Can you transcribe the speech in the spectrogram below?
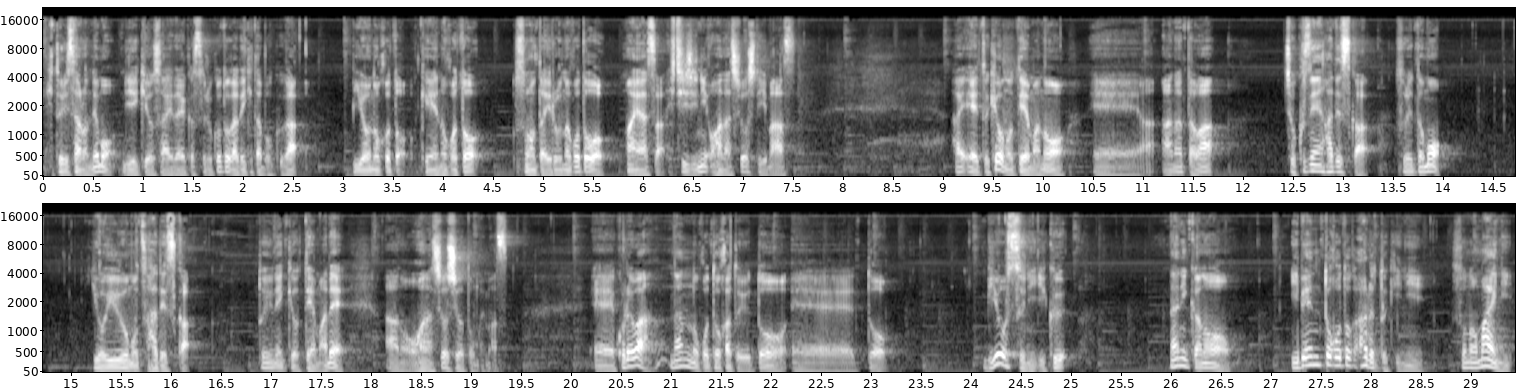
一人サロンでも利益を最大化することができた僕が美容のこと経営のことその他いろんなことを毎朝7時にお話をしています。はいえーと、今日のテーマの、えー、あなたは直前派ですか？それとも余裕を持つ派ですか？というね今日テーマであのお話をしようと思います、えー、これは何のことかというと,、えーと美容室に行く。何かのイベントごとがある時にその前に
